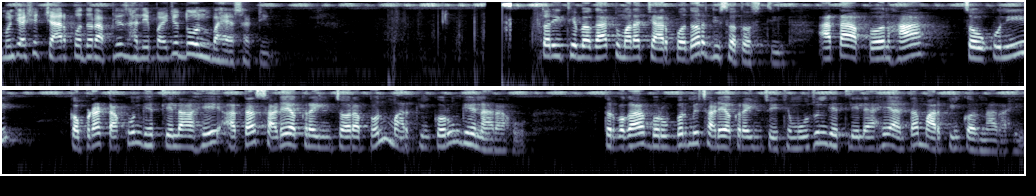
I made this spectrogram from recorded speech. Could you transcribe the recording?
म्हणजे असे चार पदर आपले झाले पाहिजे दोन बाह्यासाठी. तर इथे बघा तुम्हाला चार पदर दिसत असतील. आता आपण हा चौकोनी कपडा टाकून घेतलेला आहे. आता साडे अकरा इंचावर आपण मार्किंग करून घेणार आहोत. तर बघा बरोबर मी साडे अकरा इंच इथे मोजून घेतलेले आहे आता मार्किंग करणार आहे.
